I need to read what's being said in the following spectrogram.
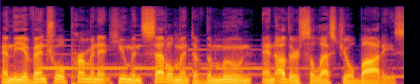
and the eventual permanent human settlement of the moon and other celestial bodies.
